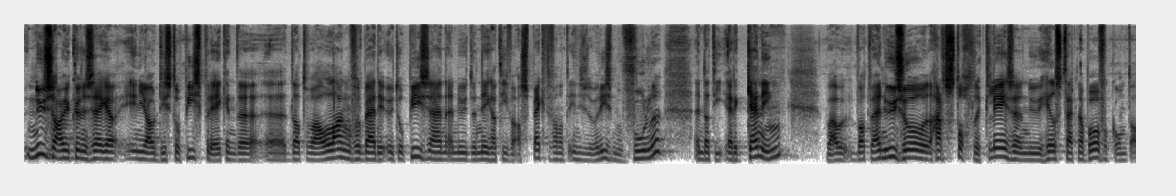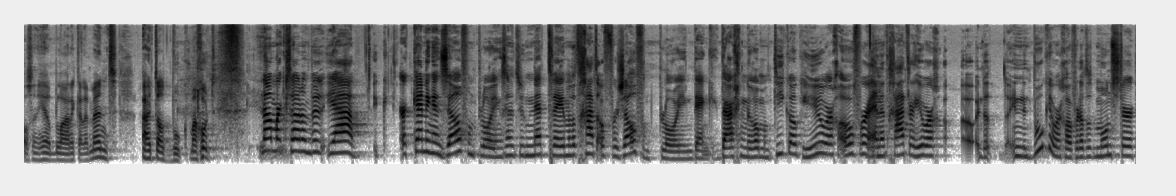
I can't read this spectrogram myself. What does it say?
Nu zou je kunnen zeggen, in jouw dystopie sprekende, eh, dat we al lang voorbij de utopie zijn en nu de negatieve aspecten van het individualisme voelen. En dat die erkenning, wat wij nu zo hartstochtelijk lezen, nu heel sterk naar boven komt als een heel belangrijk element uit dat boek. Maar goed, Nou, maar ik zou dan willen... Ja, ik, erkenning en zelfontplooiing zijn natuurlijk net twee... want het gaat over zelfontplooiing, denk ik. Daar ging de romantiek ook heel erg over. En het gaat er heel erg oh, dat- in het boek heel erg over... dat het monster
